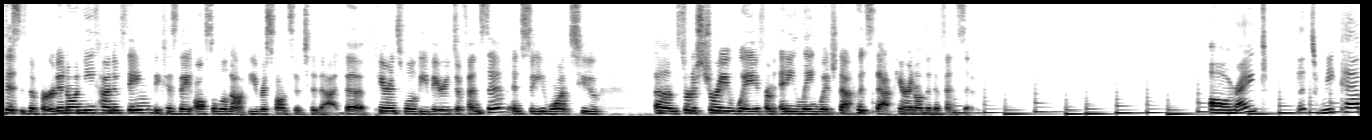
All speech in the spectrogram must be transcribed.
this is a burden on me kind of thing because they also will not be responsive to that. The parents will be very defensive. And so you want to um, sort of stray away from any language that puts that parent on the defensive. All right, let's recap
